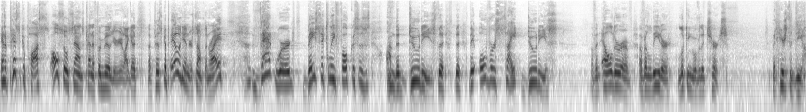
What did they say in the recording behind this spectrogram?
And episkopos also sounds kind of familiar. You're like an Episcopalian or something, right? That word basically focuses on the duties, the, the, the oversight duties of an elder or of, of a leader looking over the church. But here's the deal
